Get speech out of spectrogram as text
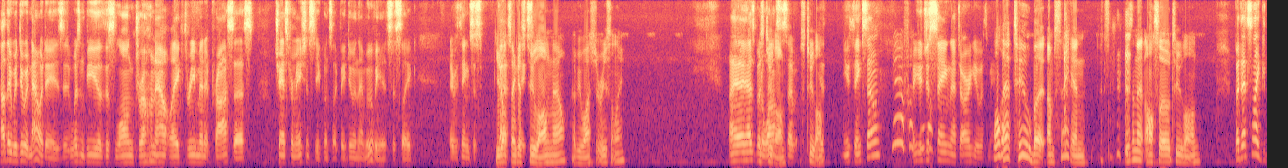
how they would do it nowadays. It wouldn't be this long, drawn out, like three minute process transformation sequence like they do in that movie. It's just like everything's just. You don't think it's too long now? Have you watched it recently? I, it has been It's a too while long. since I've. It's too long. You think so? Yeah, fuck Or you're yeah. just saying that to argue with me? Well, that too, but I'm saying, it's isn't it also too long? But that's like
